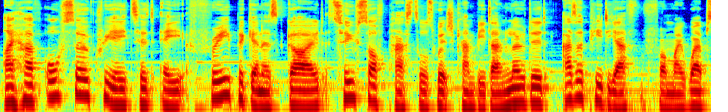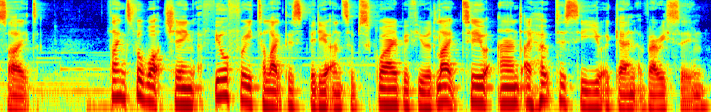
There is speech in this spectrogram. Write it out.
I have also created a free beginner's guide to soft pastels which can be downloaded as a PDF from my website. Thanks for watching, feel free to like this video and subscribe if you would like to and I hope to see you again very soon.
